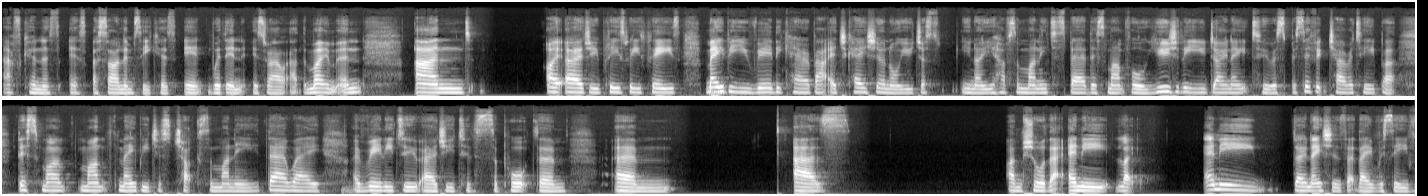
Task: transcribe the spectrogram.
African as- asylum seekers in within Israel at the moment. And I urge you, please, please, please, maybe you really care about education or you just, you know, you have some money to spare this month, or usually you donate to a specific charity, but this month, maybe just chuck some money their way. I really do urge you to support them um, as I'm sure that any, like, any donations that they receive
